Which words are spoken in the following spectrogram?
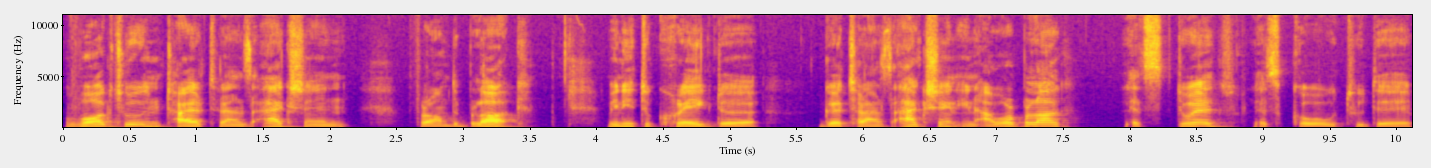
walk through entire transaction from the block. We need to create the get transaction in our block. Let's do it. Let's go to the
